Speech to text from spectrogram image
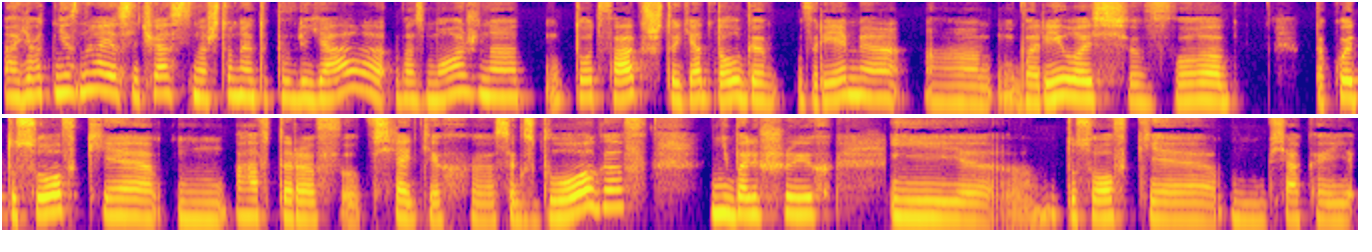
а я вот не знаю, если честно, что на это повлияло. Возможно, тот факт, что я долгое время э, варилась в такой тусовке авторов всяких э, секс-блогов небольших и э, тусовки всякой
